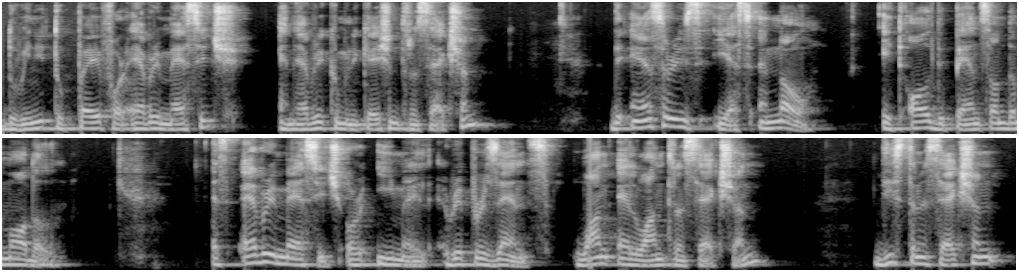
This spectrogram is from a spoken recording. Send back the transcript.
do we need to pay for every message and every communication transaction? The answer is yes and no. It all depends on the model. As every message or email represents one L1 transaction, this transaction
